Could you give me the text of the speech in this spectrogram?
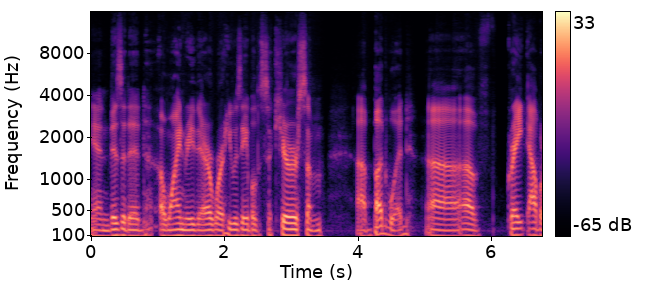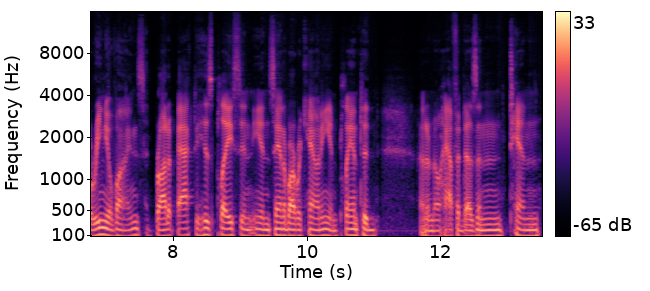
and visited a winery there where he was able to secure some uh, budwood uh, of great Albarino vines, brought it back to his place in, in Santa Barbara County and planted I don't know, half a dozen, 10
